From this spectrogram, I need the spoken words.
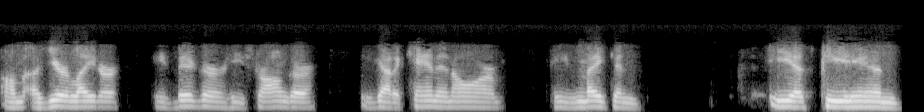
um, a year later. He's bigger, he's stronger, he's got a cannon arm, he's making ESPN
